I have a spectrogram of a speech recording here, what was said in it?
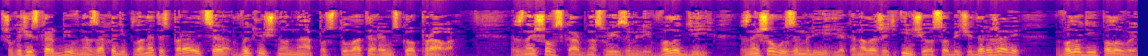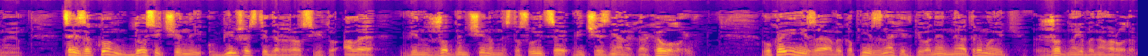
Шукачі скарбів на заході планети спираються виключно на постулати римського права. Знайшов скарб на своїй землі володій, знайшов у землі, яка належить іншій особі чи державі, володій половиною. Цей закон досі чинний у більшості держав світу, але він жодним чином не стосується вітчизняних археологів. В Україні за викопні знахідки вони не отримують жодної винагороди.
